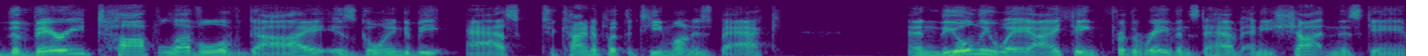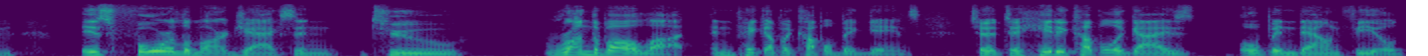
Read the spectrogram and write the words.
The very top level of guy is going to be asked to kind of put the team on his back. And the only way I think for the Ravens to have any shot in this game is for Lamar Jackson to run the ball a lot and pick up a couple big gains, to, to hit a couple of guys open downfield.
